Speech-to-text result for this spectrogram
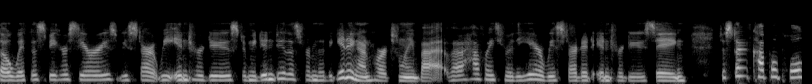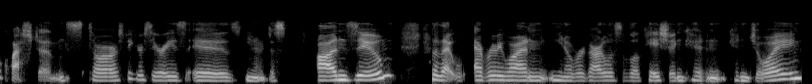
So with the speaker series, we start we introduced, and we didn't do this from the beginning, unfortunately, but about halfway through the year, we started introducing just a couple poll questions. So our speaker series is, you know, just on Zoom so that everyone, you know, regardless of location can can join.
